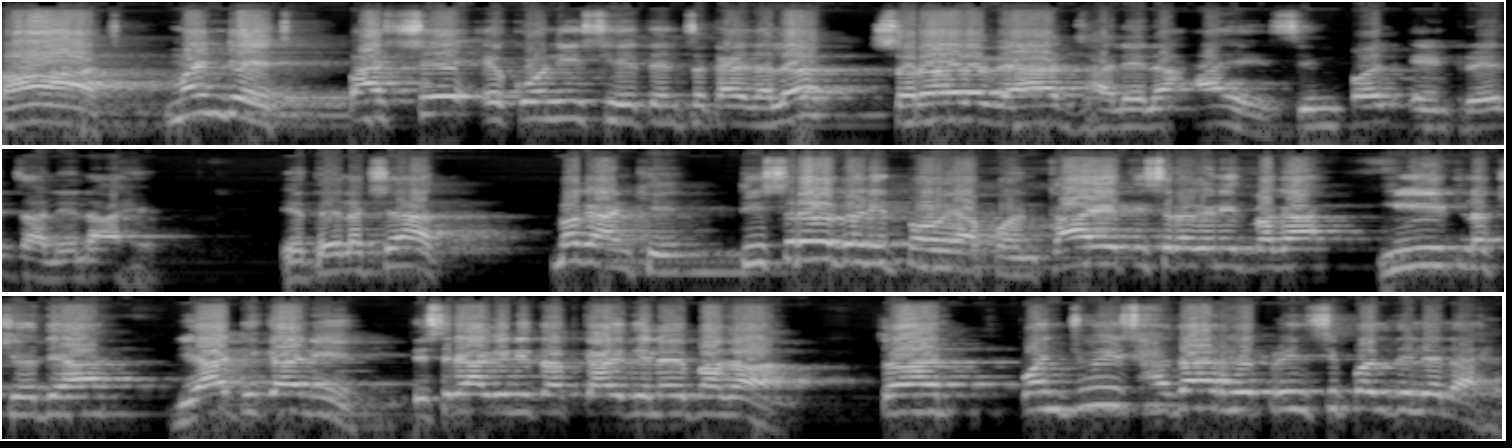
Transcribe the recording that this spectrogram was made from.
पाच. म्हणजेच पाचशे एकोणीस हे त्यांचं काय झालं? सरळ व्याज झालेलं आहे. सिंपल इंटरेस्ट झालेलं आहे. येते लक्षात? बघा आणखी तिसरं गणित पाहूया आपण. काय तिसरं गणित बघा? नीट लक्ष द्या. या ठिकाणी तिसऱ्या गणितात काय दिलंय बघा? तर पंचवीस हजार हे प्रिन्सिपल दिलेलं आहे.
